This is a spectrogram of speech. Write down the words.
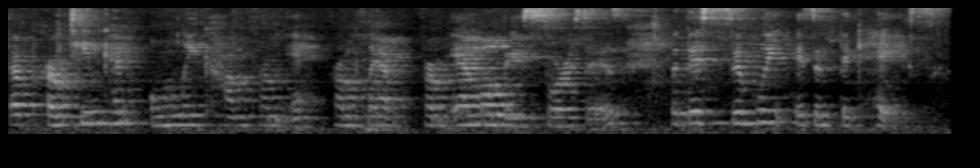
that protein can only come from, from, plant, from animal-based sources, but this simply isn't the case.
